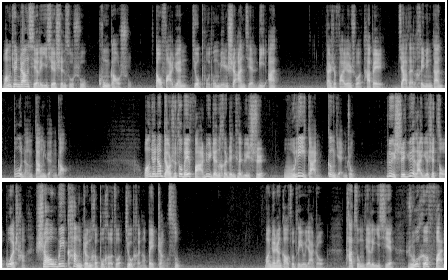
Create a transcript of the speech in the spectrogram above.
王全章写了一些申诉书、控告书，到法院就普通民事案件立案，但是法院说他被加在了黑名单，不能当原告。王全章表示，作为法律人和人权律师，无力感更严重。律师越来越是走过场，稍微抗争和不合作就可能被整肃。王全章告诉自由亚洲，他总结了一些如何反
